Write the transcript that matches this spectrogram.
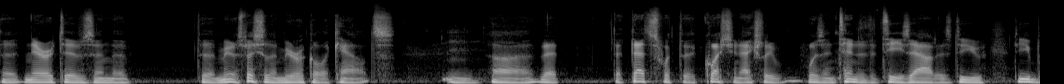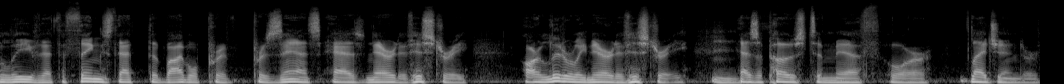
the narratives and the the especially the miracle accounts. Mm. Uh, that that that's what the question actually was intended to tease out is do you do you believe that the things that the Bible pre- presents as narrative history are literally narrative history Mm. as opposed to myth or legend or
